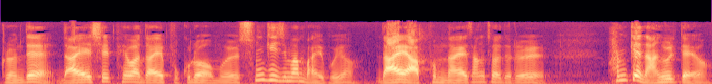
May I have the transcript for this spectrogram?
그런데 나의 실패와 나의 부끄러움을 숨기지만 말고요. 나의 아픔, 나의 상처들을 함께 나눌 때요.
